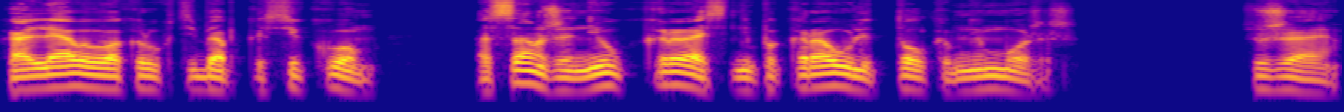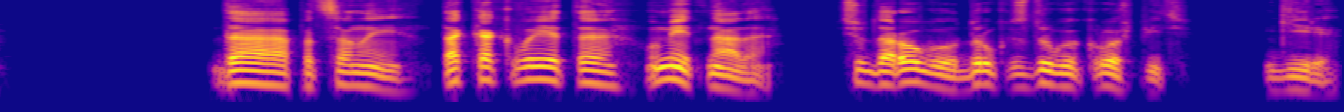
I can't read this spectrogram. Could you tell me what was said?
Халявы вокруг тебя косяком, а сам же ни украсть, ни покараулить толком не можешь. Чужая. Да, пацаны, так как вы это уметь надо. Всю дорогу друг с друга кровь пить. Гиря.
